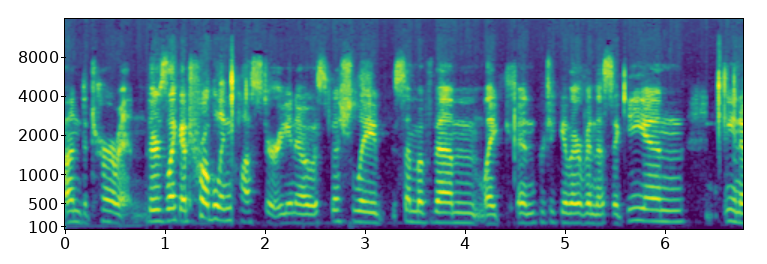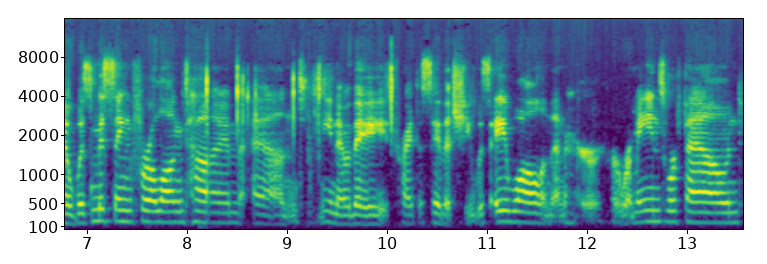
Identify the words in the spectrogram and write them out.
undetermined. There's like a troubling cluster, you know, especially some of them, like in particular Vanessa Guillen, you know, was missing for a long time, and you know they tried to say that she was AWOL, and then her her remains were found,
